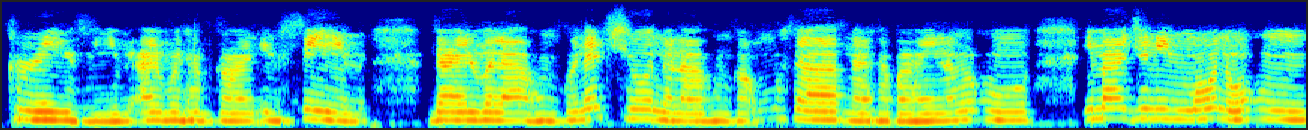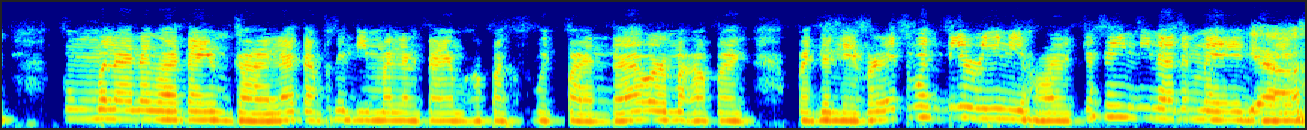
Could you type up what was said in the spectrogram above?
crazy. I would have gone insane. Dahil wala akong connection, wala akong kausap, nasa bahay lang ako. Imaginein mo, no, kung kung wala na nga tayong gala, tapos hindi man lang tayo makapag-food panda or makapag-deliver, it would be really hard kasi hindi natin may enjoy yeah.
